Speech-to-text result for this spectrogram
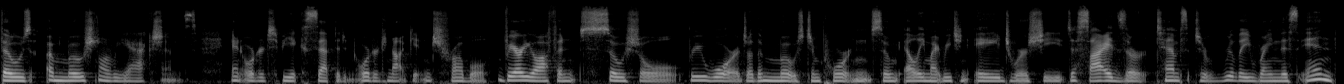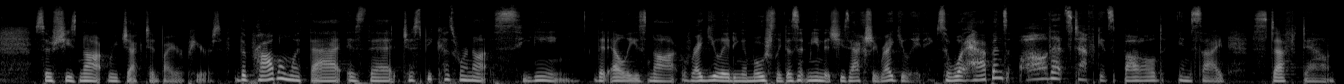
those emotional reactions in order to be accepted, in order to not get in trouble. Very often, social rewards are the most important. So, Ellie might reach an age where she decides or attempts to really rein this in so she's not rejected by her peers. The problem with that is that just because we're not seeing that Ellie's not regulating emotionally doesn't mean that she's actually regulating. So, what happens? All that stuff gets bottled inside, stuffed down.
